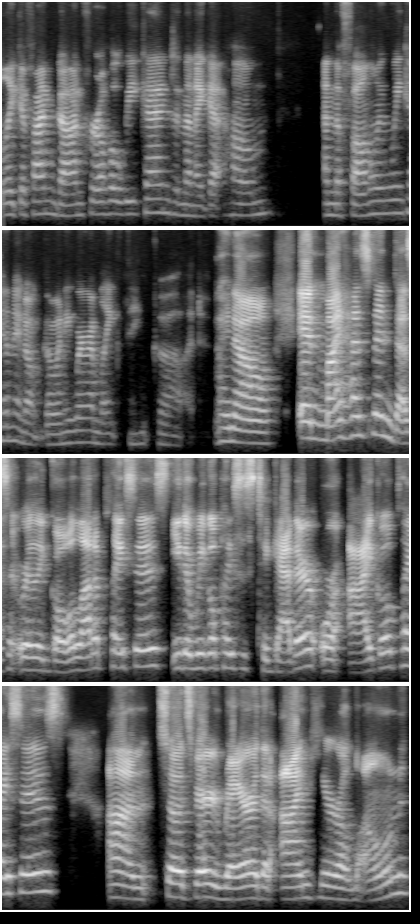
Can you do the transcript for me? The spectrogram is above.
Like if I'm gone for a whole weekend and then I get home and the following weekend I don't go anywhere, I'm like, thank God. I know. And my husband doesn't really go a lot of places. Either we go places together or I go places. Um, so it's very rare that I'm here alone.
